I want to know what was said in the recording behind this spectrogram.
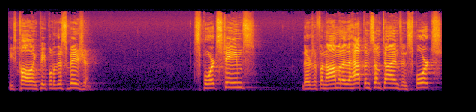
He's calling people to this vision. Sports teams, there's a phenomena that happens sometimes in sports.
